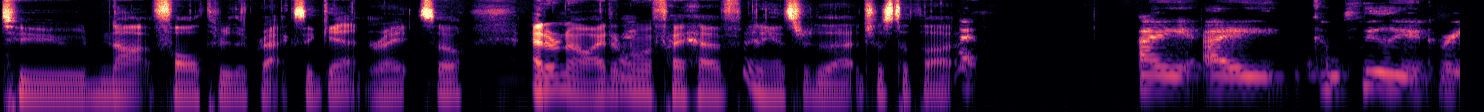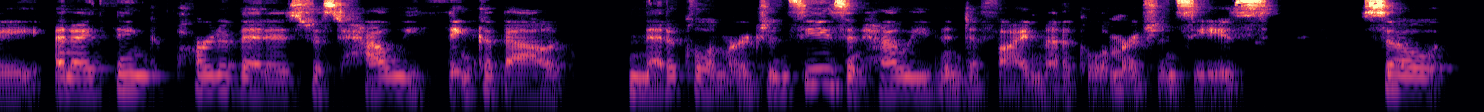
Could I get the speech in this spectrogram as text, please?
to not fall through the cracks again, right? So I don't know. I don't know if I have an answer to that. Just a thought. I I completely agree, and I think part of it is just how we think about medical emergencies and how we even define medical emergencies. So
